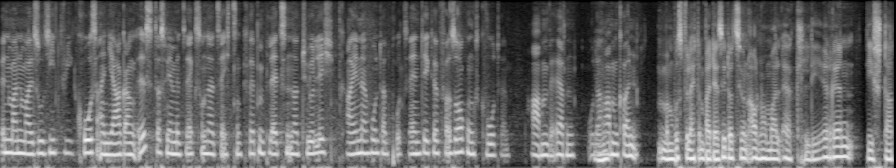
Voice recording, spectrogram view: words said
wenn man mal so sieht, wie groß ein Jahrgang ist, dass wir mit 616 Krippenplätzen natürlich keine hundertprozentige Versorgungsquote haben werden oder mhm. haben können. Man muss vielleicht dann bei der Situation auch nochmal erklären, die Stadt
